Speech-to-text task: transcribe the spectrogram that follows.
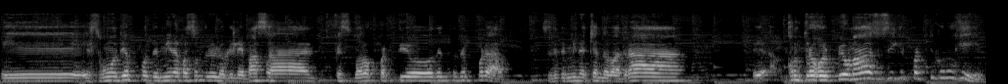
eh, el segundo tiempo termina pasándole lo que le pasa en todos los partidos de esta temporada. Se termina echando para atrás. Eh, contragolpeó más, así que el partido con O'Higgins.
